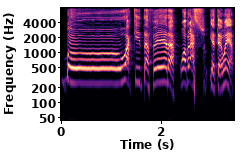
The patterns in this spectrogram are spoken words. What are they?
boa quinta-feira, um abraço e até amanhã.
